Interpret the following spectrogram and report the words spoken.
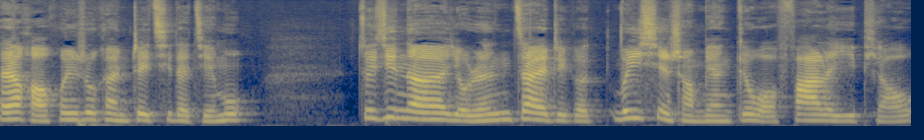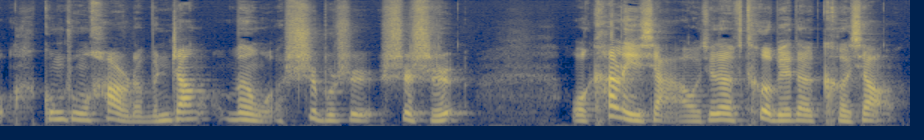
大家好，欢迎收看这期的节目。最近呢，有人在这个微信上边给我发了一条公众号的文章，问我是不是事实。我看了一下啊，我觉得特别的可笑。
